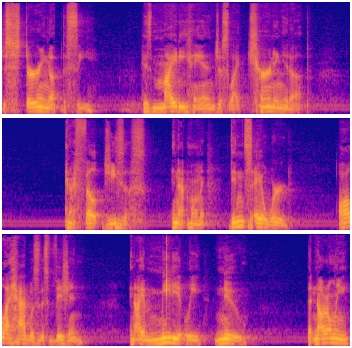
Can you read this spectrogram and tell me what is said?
just stirring up the sea. His mighty hand just like churning it up. And I felt Jesus in that moment. Didn't say a word all I had was this vision, and I immediately knew that not only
